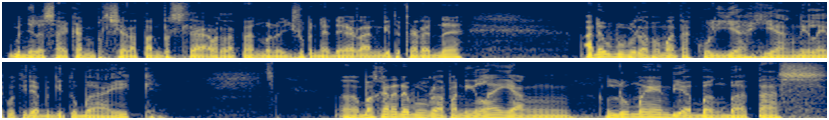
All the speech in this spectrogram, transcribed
menyelesaikan persyaratan-persyaratan menuju pendadaran gitu karena ada beberapa mata kuliah yang nilaiku tidak begitu baik Uh, bahkan ada beberapa nilai yang lumayan diambang batas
